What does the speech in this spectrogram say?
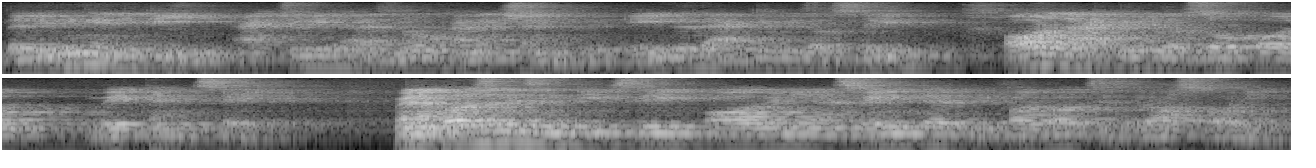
The living entity actually has no connection with either the activities of sleep or the activities of so called awakened state. When a person is in deep sleep or when he has fainted, he forgets his gross body.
